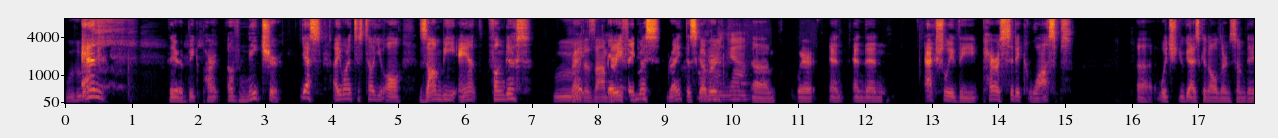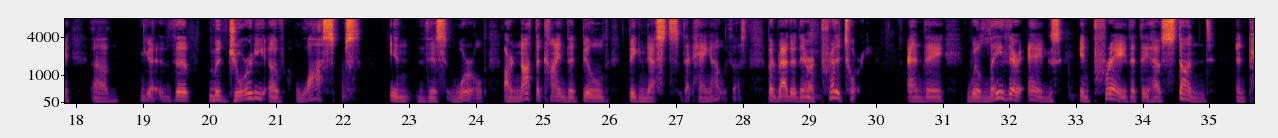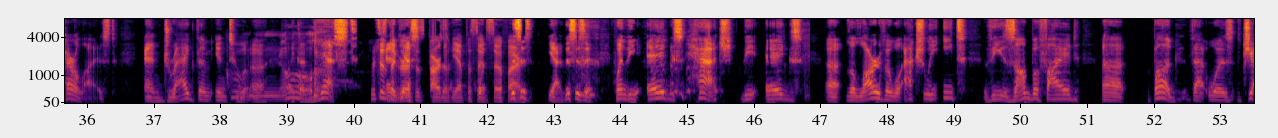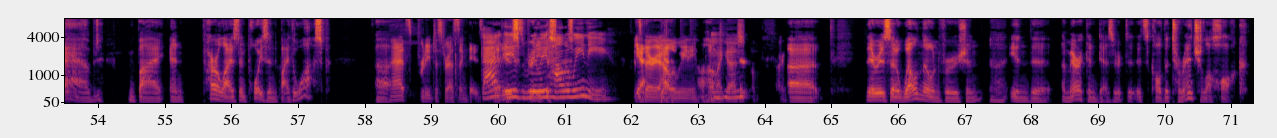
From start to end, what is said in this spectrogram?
Woohoo. and they're a big part of nature yes i wanted to tell you all zombie ant fungus Ooh, right? the zombie. very famous right Oh, discovered man, yeah. um, where and and then actually the parasitic wasps, uh, which you guys can all learn someday. Um, yeah, the majority of wasps in this world are not the kind that build big nests that hang out with us, but rather they are predatory. and they will lay their eggs in prey that they have stunned and paralyzed and drag them into Oh, a no. like a nest. This is And the yes, grossest part of the episode so far. This is yeah, this is it. When the eggs hatch, the eggs, uh, the larva will actually eat the zombified uh, bug that was jabbed by and paralyzed and poisoned by the wasp. Uh, That's pretty distressing. it- That it is, pretty really distressing. Halloweeny. It's Yeah, very yeah. Halloweeny. Oh Uh-huh. my gosh. Mhm. Oh. Uh, there is a well-known version uh, in the American desert. It's called the tarantula hawk.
